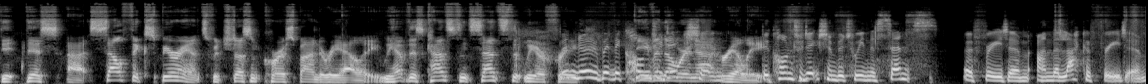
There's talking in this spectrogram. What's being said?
The this uh, self experience, which doesn't correspond to reality, we have this constant sense that we are free. But no, but the contradiction, even though we're not really. the contradiction between the sense of freedom and the lack of freedom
